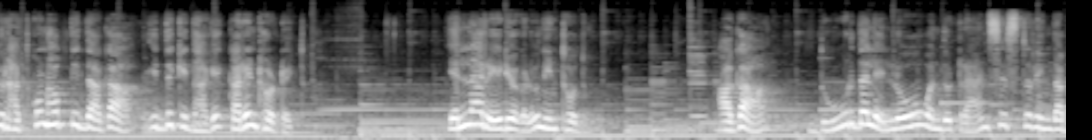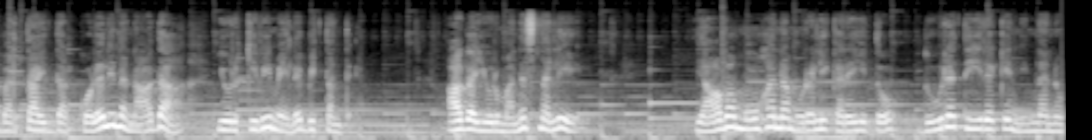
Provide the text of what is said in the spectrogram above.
ಇವ್ರು ಹತ್ಕೊಂಡು ಹೋಗ್ತಿದ್ದಾಗ ಇದ್ದಕ್ಕಿದ್ದ ಹಾಗೆ ಕರೆಂಟ್ ಹೊರಟೋಯ್ತು. ಎಲ್ಲ ರೇಡಿಯೋಗಳು ನಿಂತೋದು ಆಗ ದೂರದಲ್ಲೆಲ್ಲೋ ಒಂದು ಟ್ರಾನ್ಸಿಸ್ಟರಿಂದ ಬರ್ತಾ ಇದ್ದ ಕೊಳಲಿನ ನಾದ ಇವ್ರ ಕಿವಿ ಮೇಲೆ ಬಿತ್ತಂತೆ. ಆಗ ಇವ್ರ ಮನಸ್ಸಿನಲ್ಲಿ ಯಾವ ಮೋಹನ ಮುರಳಿ ಕರೆಯಿತೋ ದೂರ ತೀರಕ್ಕೆ ನಿನ್ನನು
